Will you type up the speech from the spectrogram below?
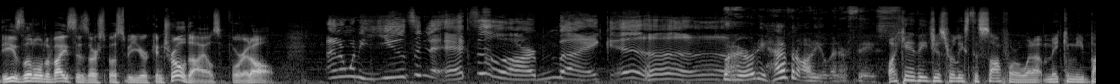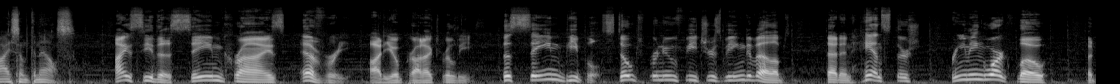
these little devices are supposed to be your control dials for it all. I don't want to use an XLR mic. Ugh. But I already have an audio interface. Why can't they just release the software without making me buy something else? I see the same cries every audio product release. The same people stoked for new features being developed that enhance their streaming workflow, but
